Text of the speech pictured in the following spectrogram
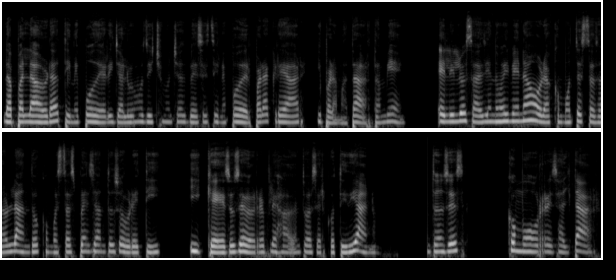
La palabra tiene poder, y ya lo hemos dicho muchas veces, tiene poder para crear y para matar también. Eli lo está diciendo muy bien ahora, cómo te estás hablando, cómo estás pensando sobre ti y que eso se ve reflejado en tu hacer cotidiano. Entonces, como resaltar,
